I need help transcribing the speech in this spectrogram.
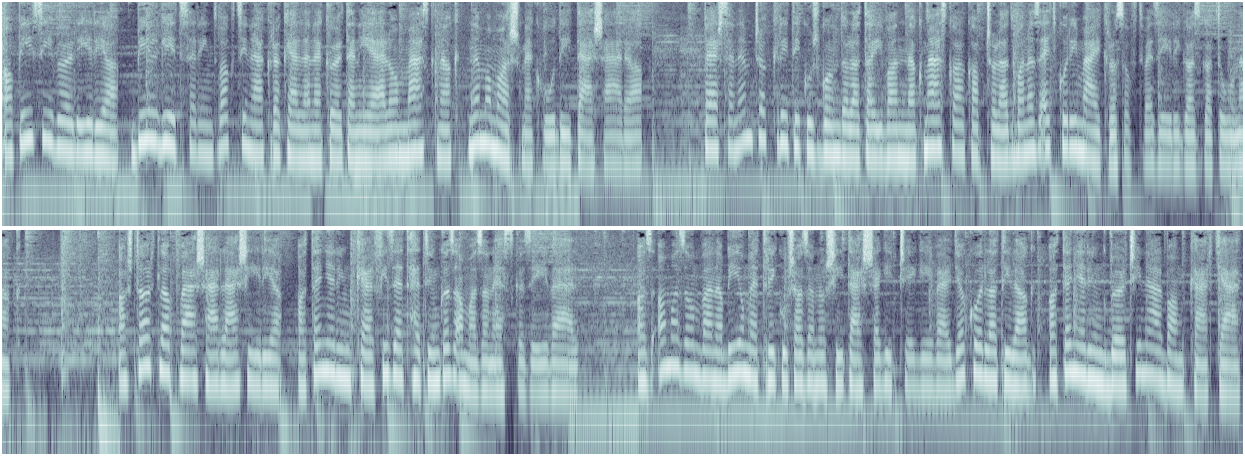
A PC World írja, Bill Gates szerint vakcinákra kellene költenie Elon Musknak, nem a mars meghódítására. Persze nem csak kritikus gondolatai vannak Muskkal kapcsolatban az egykori Microsoft vezérigazgatónak. A startlap vásárlás írja, a tenyerünkkel fizethetünk az Amazon eszközével. Az Amazonban a biometrikus azonosítás segítségével gyakorlatilag a tenyerünkből csinál bankkártyát.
